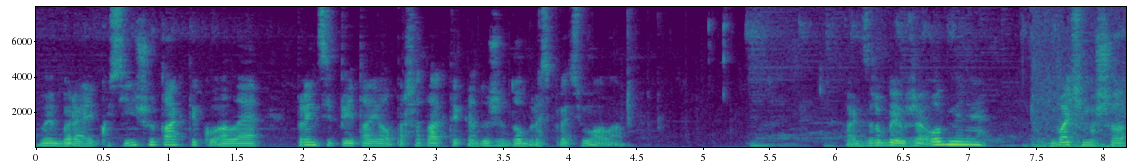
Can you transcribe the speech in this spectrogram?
вибере якусь іншу тактику, але в принципі та його перша тактика дуже добре спрацювала. Так, зробив вже обміни. Бачимо, що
